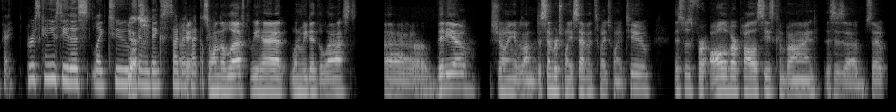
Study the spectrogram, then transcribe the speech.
okay, Bruce, can you see this like two Yes. family banks side by Okay, side? so on the left we had when we did the last uh video showing it was on December 27th, 2022. This was for all of our policies combined. This is um so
